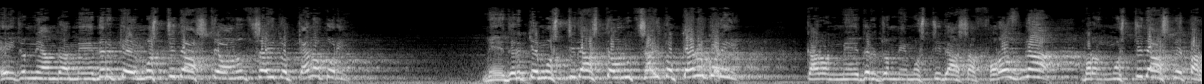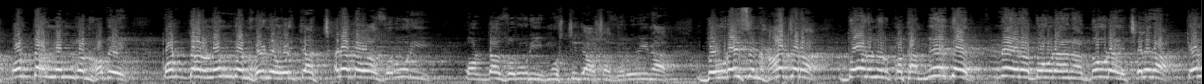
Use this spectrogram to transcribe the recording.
এই জন্য আমরা মেয়েদেরকে মসজিদে আসতে অনুৎসাহিত কেন করি? মেয়েদেরকে মসজিদে আসতে অনুৎসাহিত কেন করি? কারণ মেয়েদের জন্য মসজিদে আসা ফরজ না, বরং মসজিদে আসলে তার পর্দার লঙ্ঘন হবে। পর্দার লঙ্ঘন হইলে ওইটা ছেড়ে দেওয়া জরুরি। পর্দা জরুরি, মসজিদে আসা জরুরি না। দৌড়াইছেন হাজারা, দৌড়ানোর কথা মেয়েদের। মেয়েরা দৌড়ায় না, দৌড়ায় ছেলেরা। কেন?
